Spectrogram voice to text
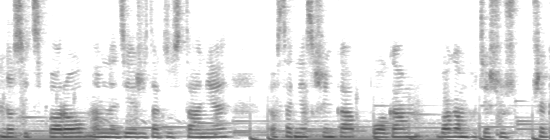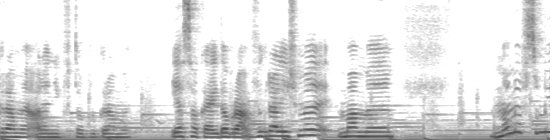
dosyć sporą. Mam nadzieję, że tak zostanie. Ostatnia skrzynka, błagam, błagam, chociaż już przegramy, ale nikt w to wygramy. Jest ok, dobra, wygraliśmy. Mamy. Mamy w sumie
